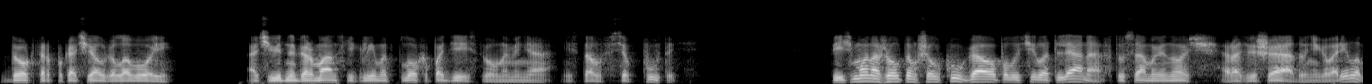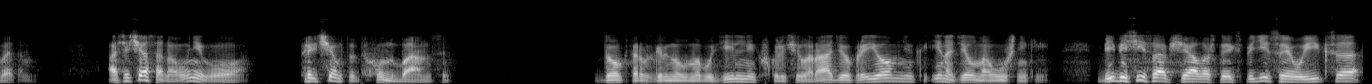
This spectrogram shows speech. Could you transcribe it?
Доктор покачал головой. Очевидно, берманский климат плохо подействовал на меня и стал все путать. Письмо на желтом шелку Гао получил от Ляна в ту самую ночь. Разве Шаду не говорил об этом? А сейчас оно у него. Причем тут хунбанцы? Доктор взглянул на будильник, включил радиоприемник и надел наушники. BBC сообщала, что экспедиция Уикса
